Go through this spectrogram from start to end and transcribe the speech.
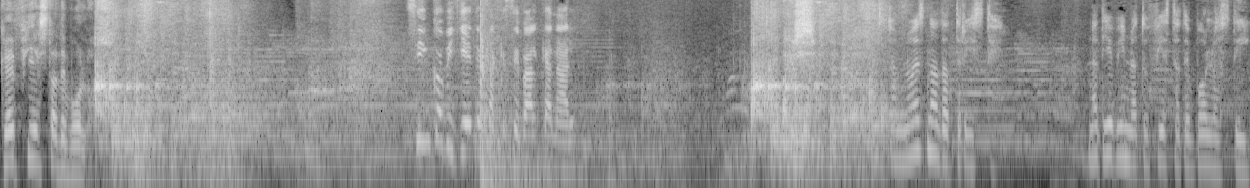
¿Qué fiesta de bolos? Cinco billetes a que se va al canal. Esto no es nada triste. Nadie vino a tu fiesta de bolos, Dee.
